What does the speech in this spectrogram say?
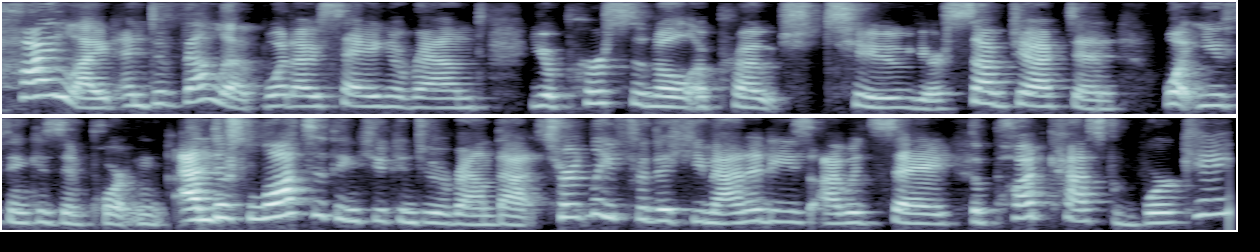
highlight and develop what I was saying around your personal approach to your subject and what you think is important. And there's lots of things you can do around that. Certainly for the humanities, I would say the podcast Working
